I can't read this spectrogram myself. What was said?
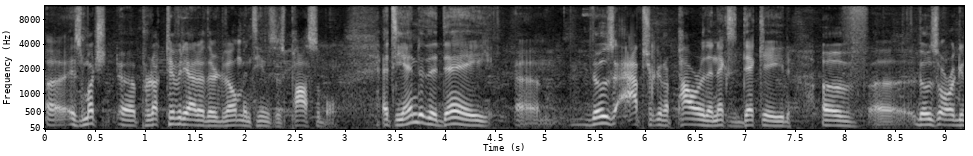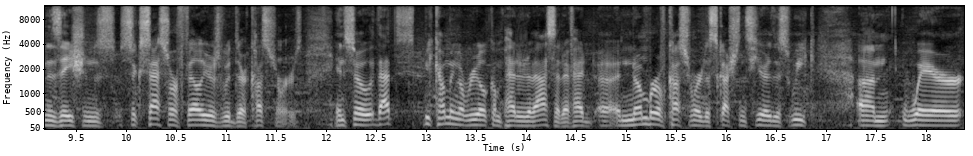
uh, as much uh, productivity out of their development teams as possible. At the end of the day, um, those apps are going to power the next decade of uh, those organizations' success or failures with their customers. And so that's becoming a real competitive asset. I've had a number of customer discussions here this week um, where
